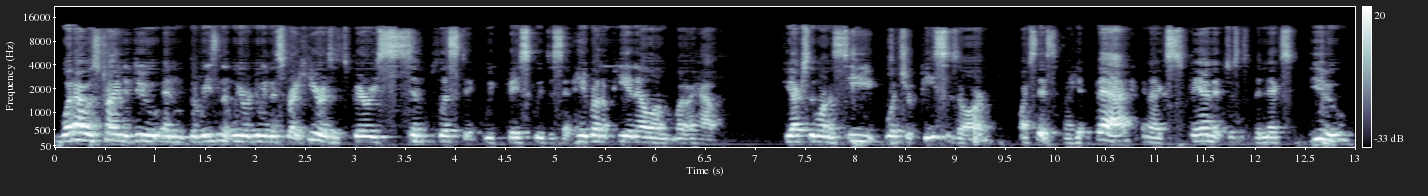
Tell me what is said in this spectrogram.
what I was trying to do, and the reason that we were doing this right here is it's very simplistic. We basically just said, hey, run a P&L on what I have. If you actually want to see what your pieces are, watch this. If I hit back and I expand it just to the next view,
